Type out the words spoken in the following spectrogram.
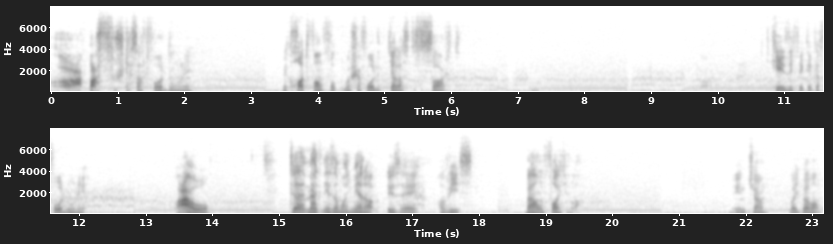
Oh, basszus, te szart fordulni. Még 60 fokba se fordítja el azt a szart. Kézifékekkel fordulni. Wow! Tényleg megnézem, hogy milyen a üzé, a víz. Be van fagyva. Nincsen. Vagy be van?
